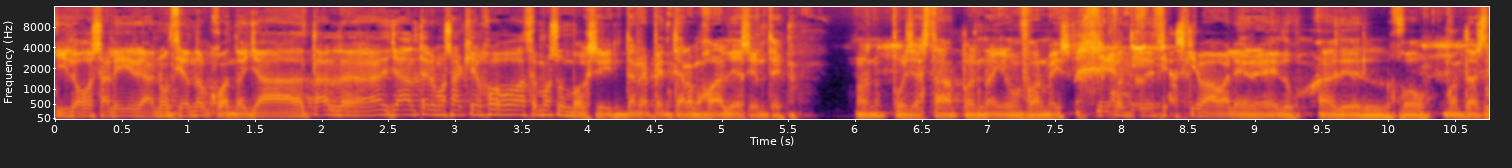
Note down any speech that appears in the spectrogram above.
Y luego salir anunciando cuando ya tal, eh, ya tenemos aquí el juego, hacemos un boxing. De repente, a lo mejor al día siguiente. Bueno, pues ya está, pues no hay informéis. ¿Cuánto decías que iba a valer, Edu, el juego? ¿Cuántas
